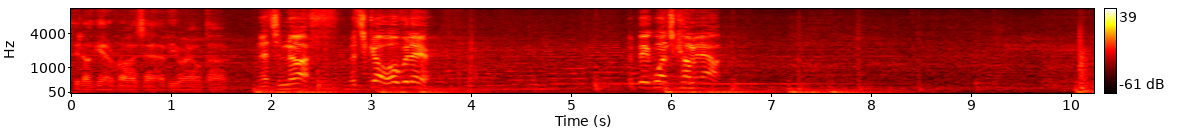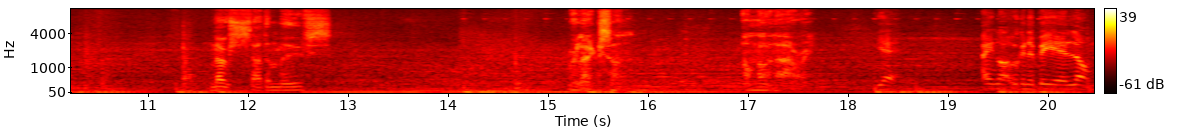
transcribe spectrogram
Did I get a rise out of you, Aldo? That's enough. Let's go, over there. The big one's coming out. No sudden moves. Relax, son. I'm not in a hurry. Yeah. Ain't like we're gonna be here long.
